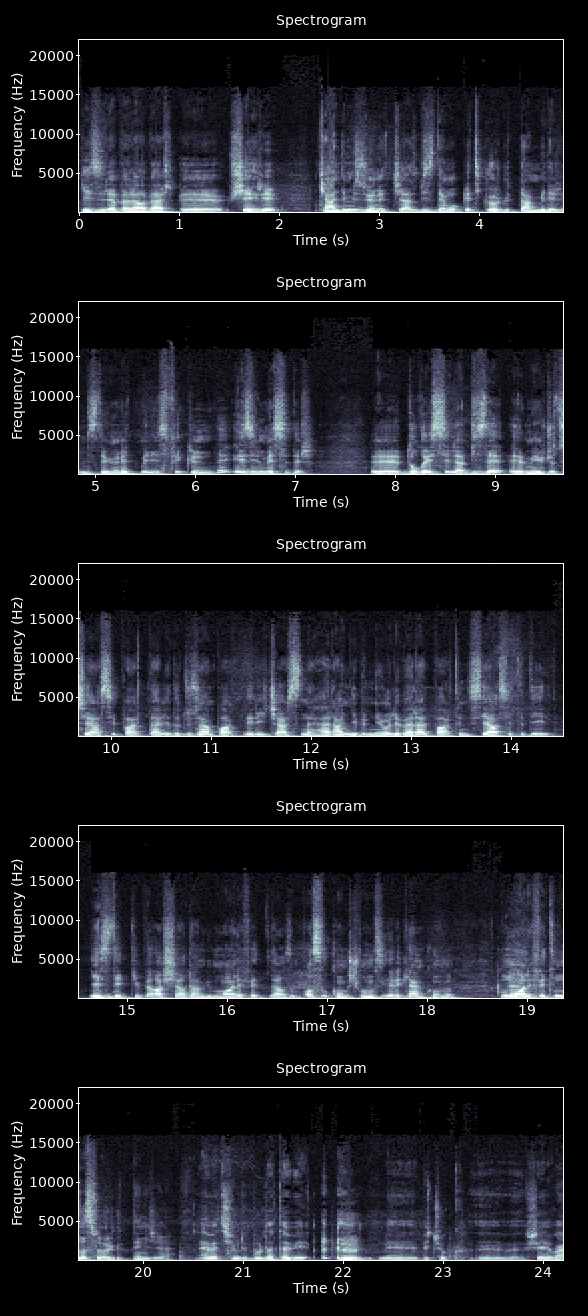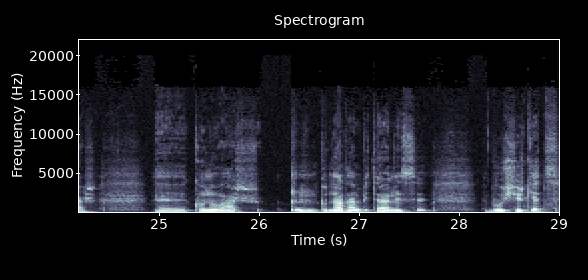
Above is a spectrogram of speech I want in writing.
Gezi'yle beraber e, şehri kendimiz yöneteceğiz, biz demokratik örgütlenmelerimizle yönetmeliyiz fikrinin de ezilmesidir. E, dolayısıyla bize e, mevcut siyasi partiler ya da düzen partileri içerisinde herhangi bir neoliberal partinin siyaseti değil, Yezdek gibi aşağıdan bir muhalefet lazım. Asıl konuşmamız gereken konu bu evet. muhalefetin nasıl örgütleneceği. Evet şimdi burada tabii e, birçok şey var, konu var. Bunlardan bir tanesi bu şirket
